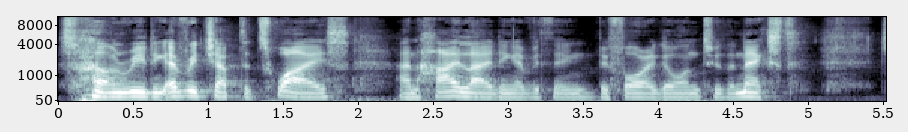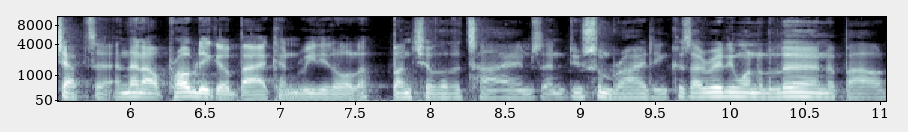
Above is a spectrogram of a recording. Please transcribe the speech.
So I'm reading every chapter twice and highlighting everything before I go on to the next chapter. And then I'll probably go back and read it all a bunch of other times and do some writing because I really want to learn about,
